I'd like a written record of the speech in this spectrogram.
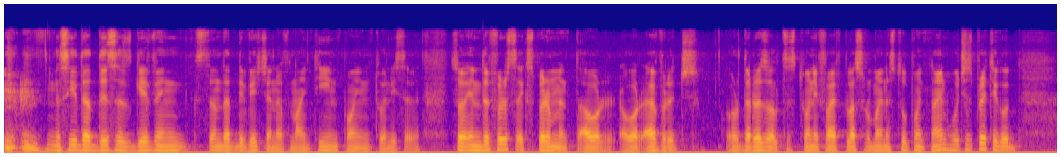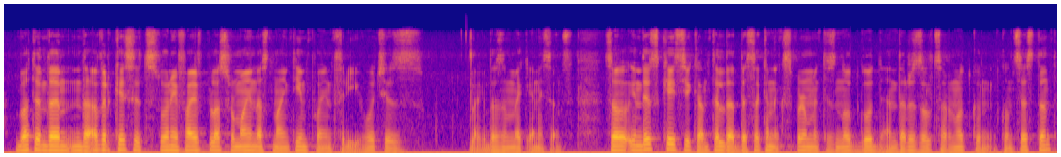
you see that this is giving standard deviation of 19.27 so in the first experiment our our average or the result is 25 plus or minus 2.9 which is pretty good. But in the in the other case it's 25 plus or minus 19.3 which is like doesn't make any sense. So in this case you can tell that the second experiment is not good and the results are not con consistent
